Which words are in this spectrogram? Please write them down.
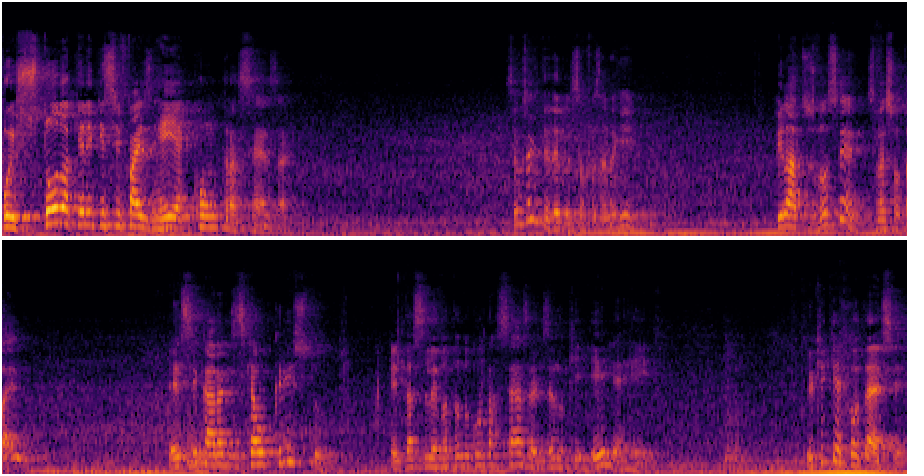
pois todo aquele que se faz rei é contra César. Você consegue entender o que eles estão fazendo aqui? Pilatos, você, você vai soltar ele? Esse cara diz que é o Cristo. Ele está se levantando contra César, dizendo que ele é rei. E o que, que acontece?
